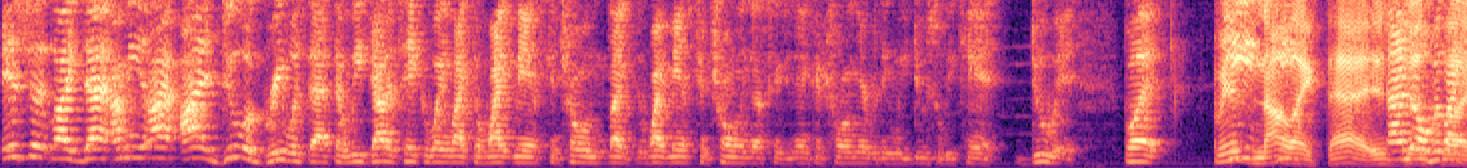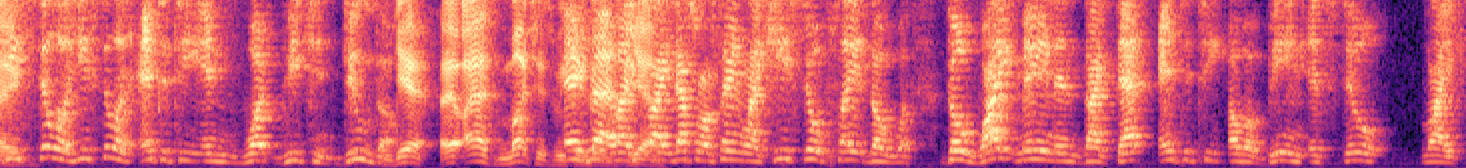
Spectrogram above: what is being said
it's just like that. I mean, I, I do agree with that. That we got to take away like the white man's controlling, like the white man's controlling us and controlling everything we do, so we can't do it. But I mean, it's not he- like that. It's I know, but like, like he's still a, he's still an entity in what we can do, though. yeah, as much as we can. Exactly, like, yes. like that's what I'm saying. Like he still played the the white man, and like that entity of a being is still like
